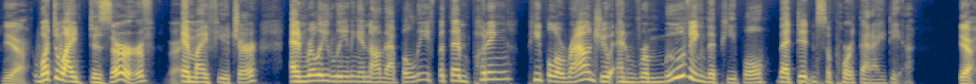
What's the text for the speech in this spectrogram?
yeah. what do I deserve Right. in my future? And really leaning in on that belief, but then putting people around you and removing the people that didn't support that idea. Yeah.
